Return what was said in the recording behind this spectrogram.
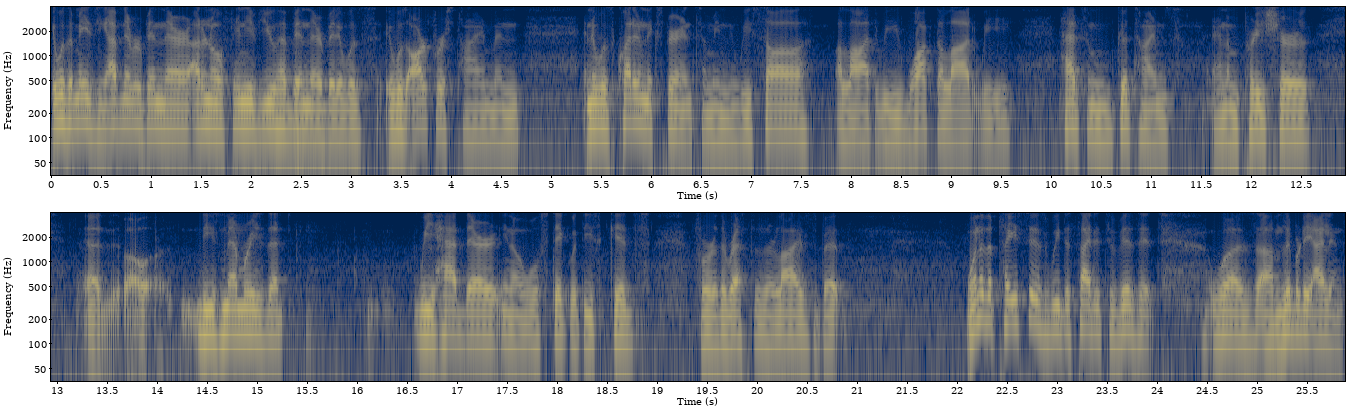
it was amazing. I've never been there. I don't know if any of you have been there, but it was it was our first time, and and it was quite an experience. I mean, we saw a lot, we walked a lot, we had some good times, and I'm pretty sure uh, these memories that we had there, you know, will stick with these kids for the rest of their lives. But one of the places we decided to visit was um, Liberty Island,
